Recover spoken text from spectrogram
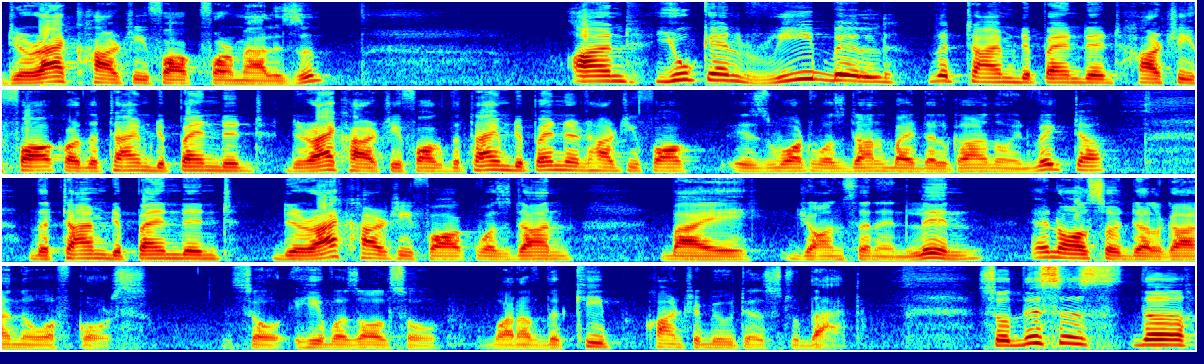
Dirac-Hartree-Fock formalism and you can rebuild the time dependent Hartree-Fock or the time dependent Dirac-Hartree-Fock. The time dependent Hartree-Fock is what was done by Dalgarno and Victor. The time dependent Dirac-Hartree-Fock was done by Johnson and Lin and also Dalgarno of course. So, he was also one of the key contributors to that. So, this is the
